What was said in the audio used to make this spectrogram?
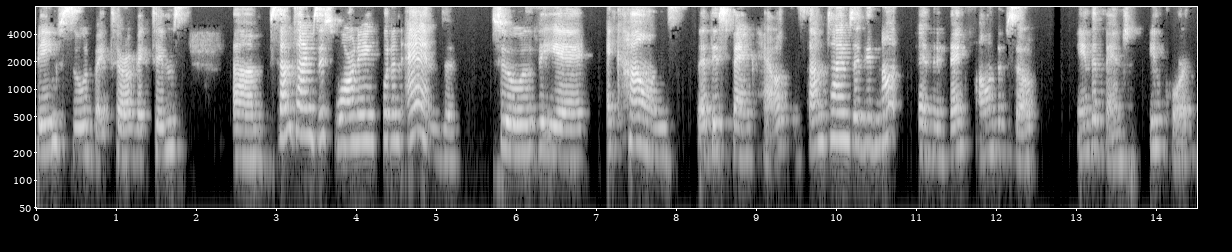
being sued by terror victims. Um, sometimes this warning put an end to the uh, accounts that this bank held. Sometimes it did not, and the bank found themselves in the bench in court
